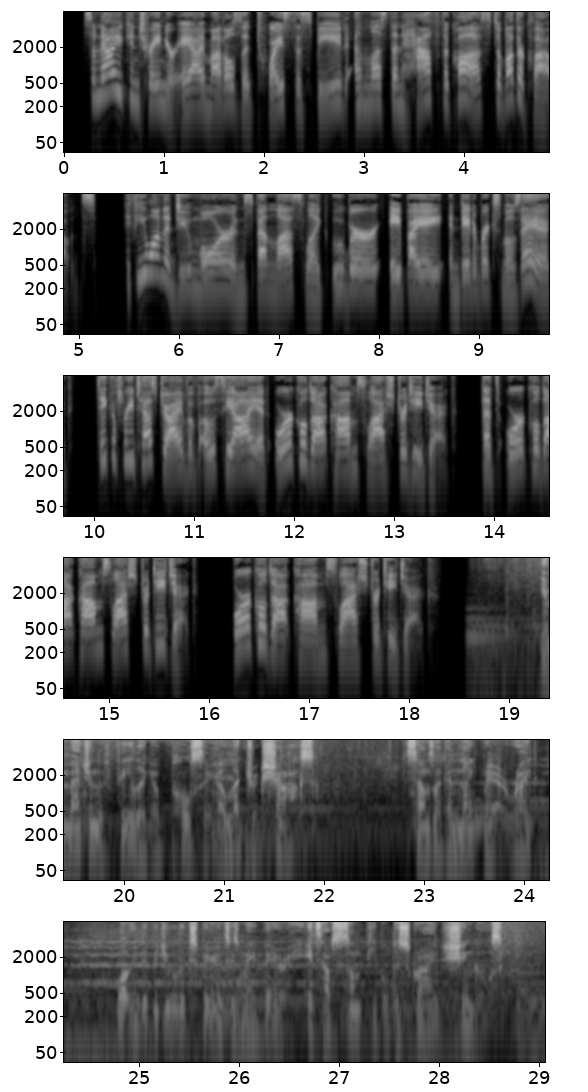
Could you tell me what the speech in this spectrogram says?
So now you can train your AI models at twice the speed and less than half the cost of other clouds. If you want to do more and spend less like Uber, 8x8, and Databricks Mosaic, take a free test drive of OCI at oracle.com slash strategic. That's oracle.com slash strategic. oracle.com slash strategic. Imagine the feeling of pulsing electric shocks. Sounds like a nightmare, right? While individual experiences may vary, it's how some people describe shingles.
